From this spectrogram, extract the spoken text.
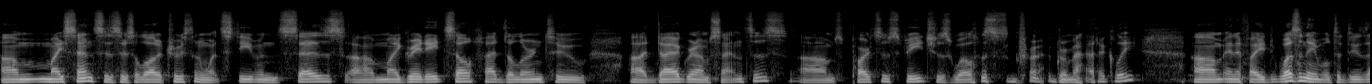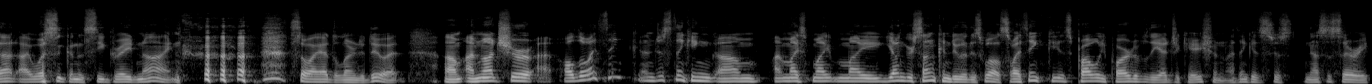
um, my sense is there's a lot of truth in what Stephen says. Uh, my grade eight self had to learn to uh, diagram sentences, um, parts of speech, as well as grammatically. Um, and if I wasn't able to do that, I wasn't going to see grade nine. so I had to learn to do it. Um, I'm not sure, although I think, I'm just thinking, um, my, my, my younger son can do it as well. So I think it's probably part of the education. I think it's just necessary.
